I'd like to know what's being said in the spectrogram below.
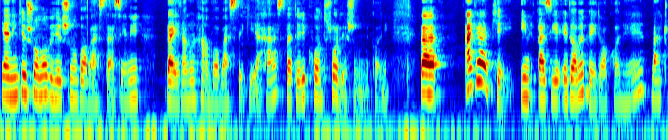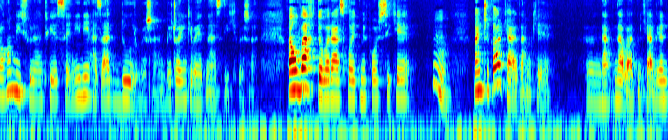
یعنی اینکه شما بهشون وابسته است یعنی دقیقا اون هم وابستگی هست و داری کنترلشون می‌کنی. و اگر که این قضیه ادامه پیدا کنه بچه ها می‌تونن توی سنینی ازت دور بشن به جای اینکه بهت نزدیک بشن. و اون وقت دوباره از خودت می‌پرسی که هم من چیکار کردم که نباید می‌کردم؟ یا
